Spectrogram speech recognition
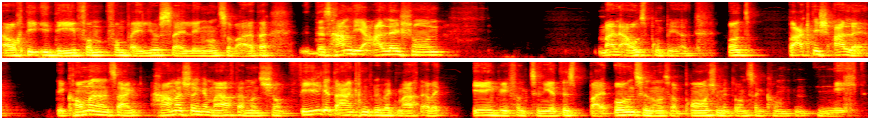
auch die Idee vom, vom Value Selling und so weiter. Das haben die alle schon mal ausprobiert. Und praktisch alle die kommen und sagen, haben wir schon gemacht, haben uns schon viel Gedanken darüber gemacht, aber irgendwie funktioniert es bei uns in unserer Branche mit unseren Kunden nicht.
